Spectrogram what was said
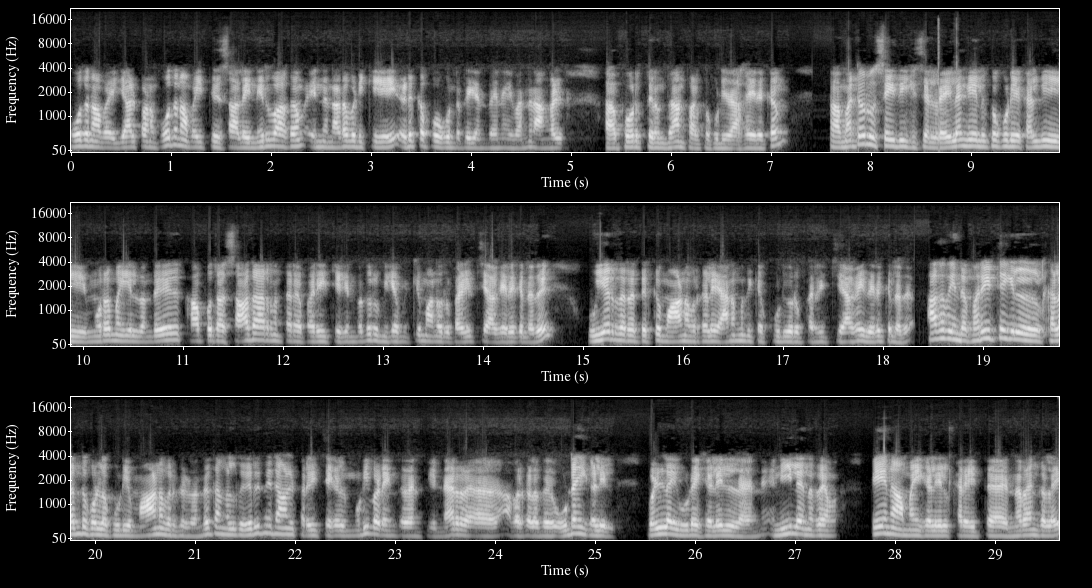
போதனா வை- யாழ்ப்பாணம் போதனா வைத்தியசாலை நிர்வாகம் என்ன நடவடிக்கையை எடுக்கப் போகின்றது என்பதனை வந்து நாங்கள் பொறுத்திருந்து பொறுத்திருந்தான் பார்க்கக்கூடியதாக இருக்கும். மற்றொரு செய்திக்கு செல்ல இலங்கையில் இருக்கக்கூடிய கல்வி முறைமையில் வந்து காப்புதா சாதாரண தர பரீட்சை என்பது ஒரு மிக முக்கியமான ஒரு பரீட்சையாக இருக்கின்றது. உயர்தரத்திற்கு மாணவர்களை அனுமதிக்கக்கூடிய ஒரு பரீட்சையாக இது இருக்கிறது ஆகவே இந்த பரீட்சையில் கலந்து கொள்ளக்கூடிய மாணவர்கள் வந்து தங்களது இறுதி நாள் பரீட்சைகள் முடிவடைந்ததன் பின்னர் அவர்களது உடைகளில் வெள்ளை உடைகளில் நீல நிற பேனாமைகளில் கரைத்த நிறங்களை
